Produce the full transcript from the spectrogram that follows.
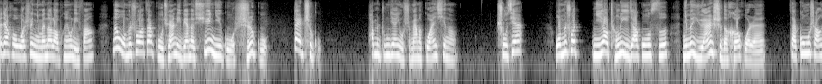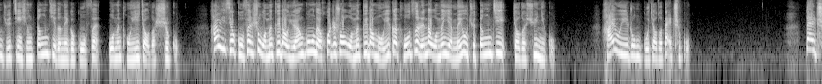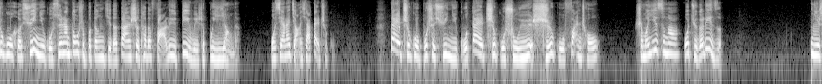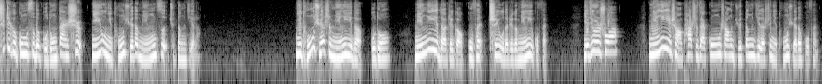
大家好，我是你们的老朋友李芳。那我们说，在股权里边的虚拟股、实股、代持股，它们中间有什么样的关系呢？首先，我们说你要成立一家公司，你们原始的合伙人在工商局进行登记的那个股份，我们统一叫做实股。还有一些股份是我们给到员工的，或者说我们给到某一个投资人的，我们也没有去登记，叫做虚拟股。还有一种股叫做代持股，代持股和虚拟股虽然都是不登记的，但是它的法律地位是不一样的。我先来讲一下代持股，代持股不是虚拟股，代持股属于实股范畴。什么意思呢？我举个例子，你是这个公司的股东，但是你用你同学的名字去登记了，你同学是名义的股东。名义的这个股份持有的这个名义股份，也就是说，名义上他是在工商局登记的是你同学的股份，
